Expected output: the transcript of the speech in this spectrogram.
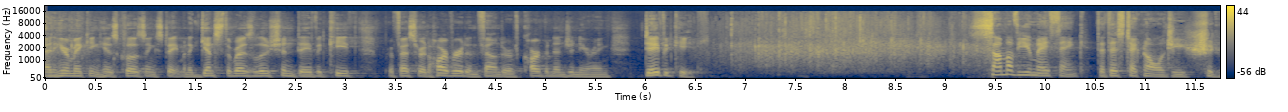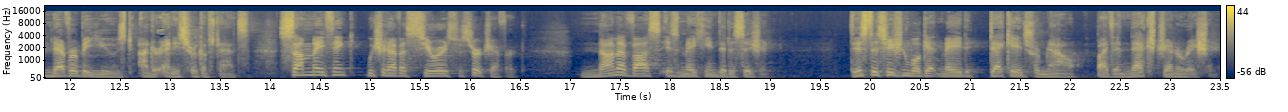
And here making his closing statement against the resolution, David Keith, professor at Harvard and founder of Carbon Engineering. David Keith. Some of you may think that this technology should never be used under any circumstance. Some may think we should have a serious research effort. None of us is making the decision. This decision will get made decades from now by the next generation.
